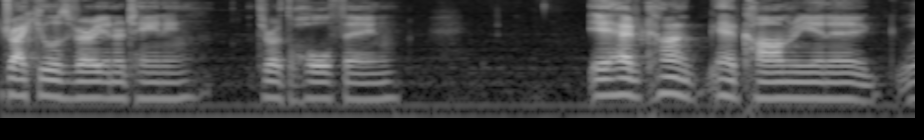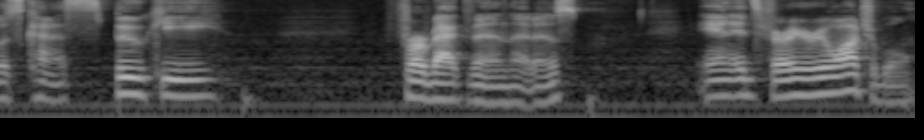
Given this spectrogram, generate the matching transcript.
Dracula was very entertaining throughout the whole thing. It had kind of had comedy in it. It was kind of spooky for back then, that is, and it's very rewatchable.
